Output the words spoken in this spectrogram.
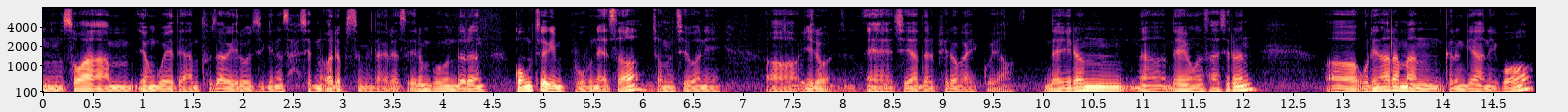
음, 소아암 연구에 대한 투자가 이루어지기는 사실은 어렵습니다. 그래서 이런 부분들은 공적인 부분에서 좀 지원이 어, 이루 예, 지어야 될 필요가 있고요. 근데 이런 어, 내용은 사실은 어, 우리나라만 그런 게 아니고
